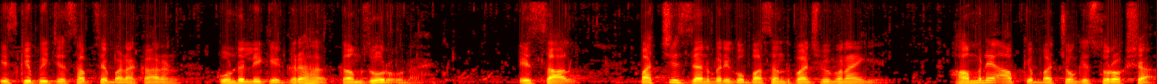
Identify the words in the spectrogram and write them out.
इसके पीछे सबसे बड़ा कारण कुंडली के ग्रह कमज़ोर होना है। इस साल 25 जनवरी को बसंत पंचमी मनाएँगे। हमने आपके बच्चों की सुरक्षा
